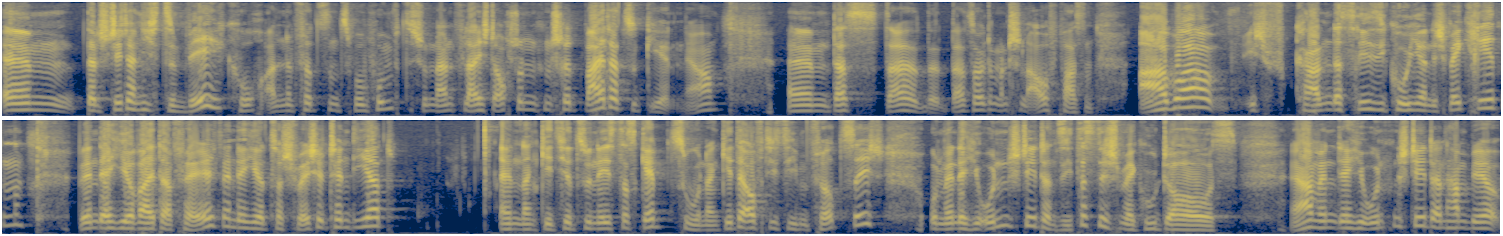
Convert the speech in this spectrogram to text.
ähm, dann steht da nichts im Weg, hoch an 14,250 und dann vielleicht auch schon einen Schritt weiter zu gehen. Ja? Ähm, das, da, da sollte man schon aufpassen. Aber ich kann das Risiko hier nicht wegreden, wenn der hier weiter fällt, wenn der hier zur Schwäche tendiert, ähm, dann geht hier zunächst das Gap zu und dann geht er auf die 47 und wenn der hier unten steht, dann sieht das nicht mehr gut aus. Ja, wenn der hier unten steht, dann haben wir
